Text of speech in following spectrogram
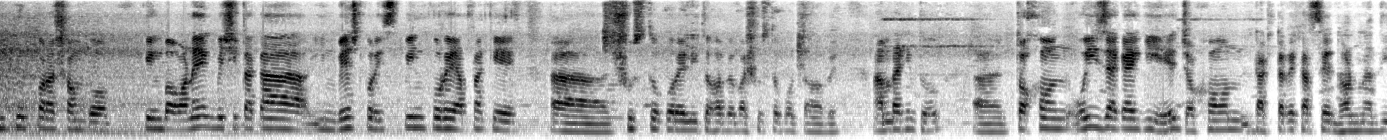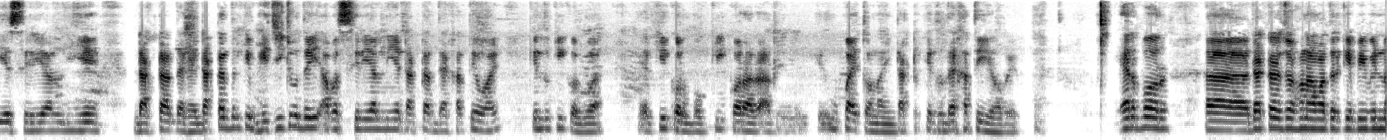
ইমপ্রুভ করা সম্ভব, কিংবা অনেক বেশি টাকা ইনভেস্ট করে স্পিন করে আপনাকে সুস্থ করে নিতে হবে বা সুস্থ করতে হবে, আমরা কিন্তু তখন ওই জায়গায় গিয়ে যখন ডাক্তারের কাছে ধর্ণা দিয়ে সিরিয়াল নিয়ে ডাক্তার দেখাই ডাক্তারদেরকে ভিজিটও দেই, আবার সিরিয়াল নিয়ে ডাক্তার দেখাতেও হয়, কিন্তু কি করব? কি করব, কি করার আর উপায় তো নাই, ডাক্তারকে তো দেখাতেই হবে। এরপর ডাক্তার যখন আমাদেরকে বিভিন্ন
